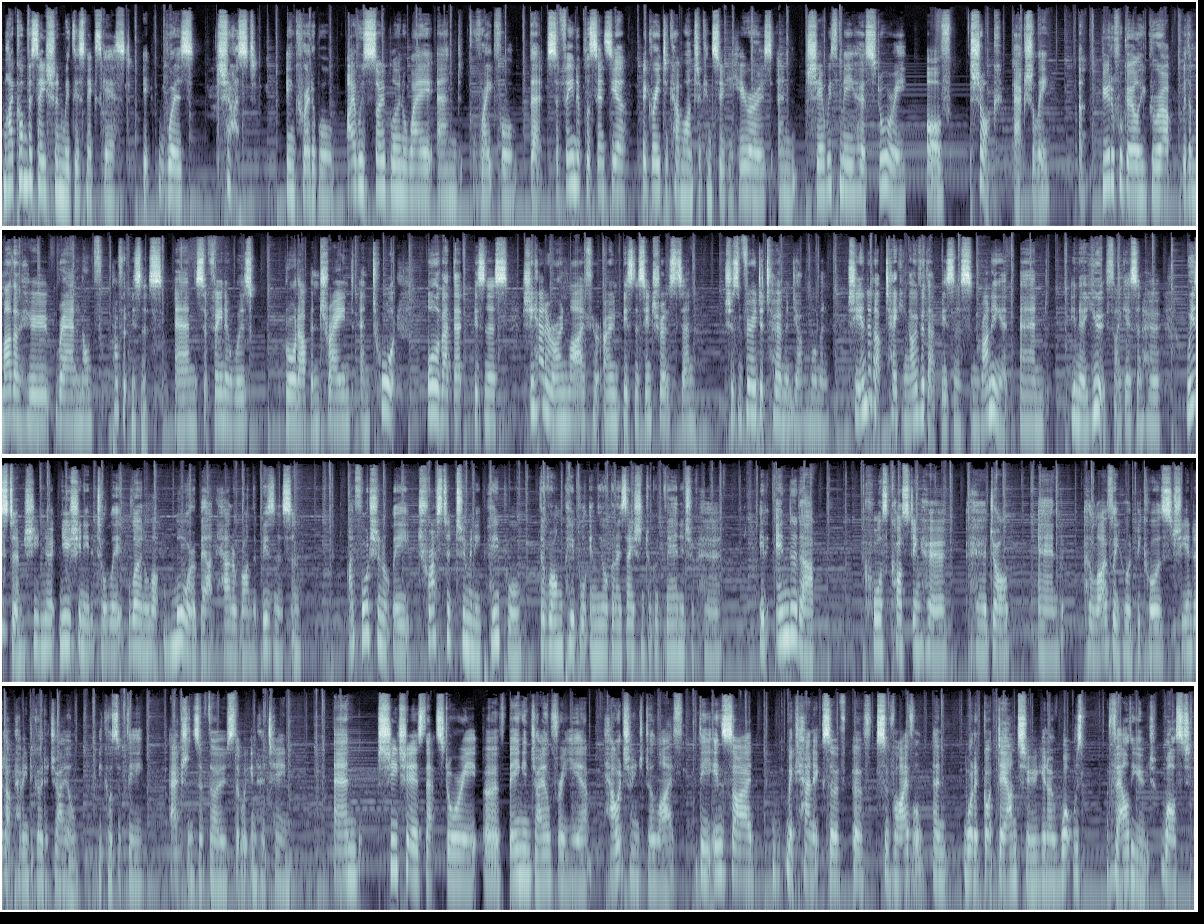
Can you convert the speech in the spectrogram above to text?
My conversation with this next guest, it was just incredible. I was so blown away and grateful that Sophina Placencia agreed to come on to Kintsugi Heroes and share with me her story of shock, actually. A beautiful girl who grew up with a mother who ran a non profit business. And Sophina was brought up and trained and taught all about that business. She had her own life, her own business interests, and she was a very determined young woman. She ended up taking over that business and running it. And in her youth, I guess, in her wisdom, she knew she needed to le- learn a lot more about how to run the business. And unfortunately, trusted too many people. The wrong people in the organization took advantage of her. It ended up, course, costing her her job and her livelihood because she ended up having to go to jail because of the actions of those that were in her team. And she shares that story of being in jail for a year, how it changed her life, the inside mechanics of, of survival and what it got down to, you know, what was valued whilst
